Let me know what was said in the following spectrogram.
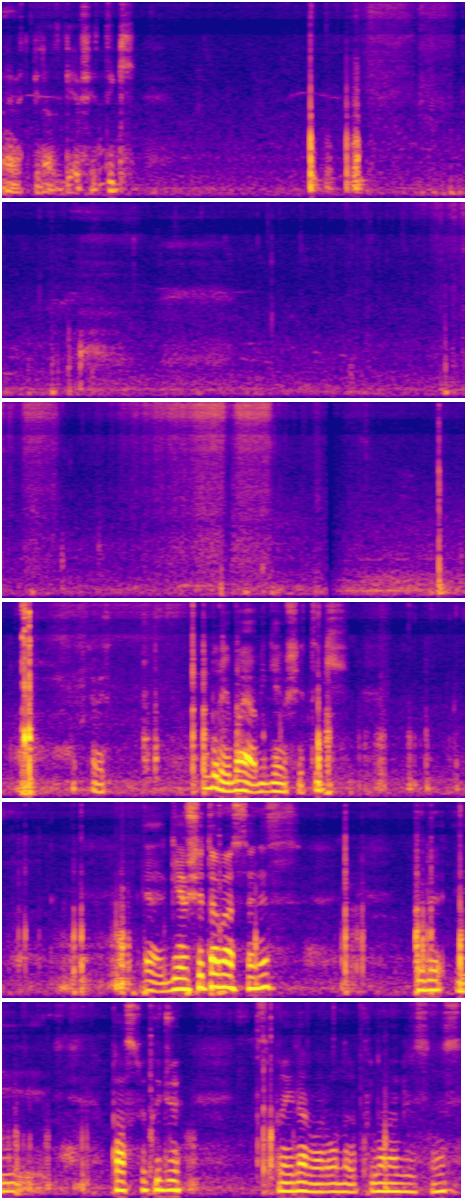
Evet biraz gevşettik. Evet. Burayı bayağı bir gevşettik. Evet, gevşetemezseniz böyle e, pas sökücü spreyler var. Onları kullanabilirsiniz.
